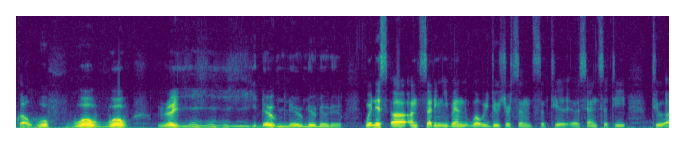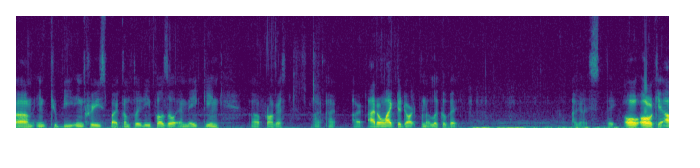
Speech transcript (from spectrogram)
go, woof, whoa, whoa. No, no, no, no, no. Witness uh, unsetting event will reduce your sensitivity, uh, sensitivity to um in, to be increased by completing puzzle and making uh, progress. I, I I don't like the dark from the look of it. I gotta stay. Oh, oh okay, I,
